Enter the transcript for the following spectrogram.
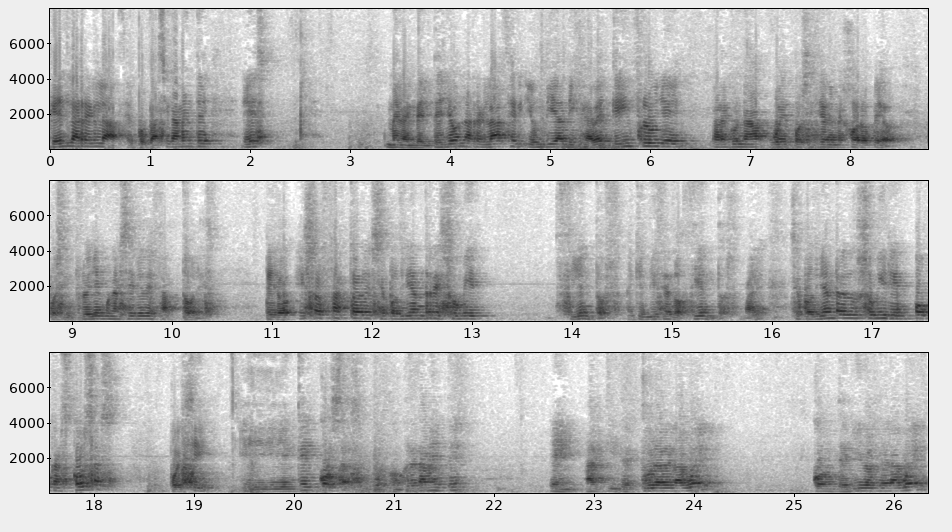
¿Qué es la regla ACER? Pues básicamente es, me la inventé yo la regla ACER y un día dije, a ver, ¿qué influye para que una web posicione mejor o peor? Pues influyen una serie de factores. Pero esos factores se podrían resumir cientos, hay quien dice 200, ¿vale? ¿Se podrían resumir en pocas cosas? Pues sí. ¿Y en qué cosas? Pues concretamente en arquitectura de la web, contenidos de la web,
